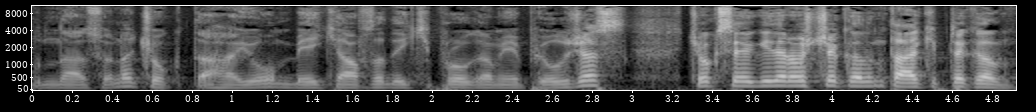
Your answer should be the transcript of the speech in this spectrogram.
bundan sonra çok daha yoğun. Belki haftada iki program yapıyor olacağız. Çok sevgiler, hoşçakalın, takipte kalın.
